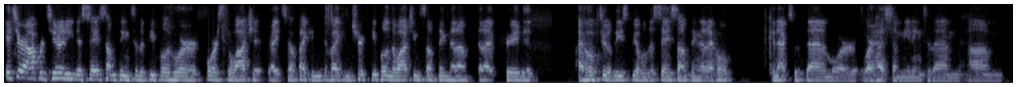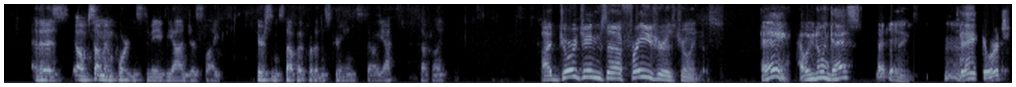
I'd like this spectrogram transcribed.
it's your opportunity to say something to the people who are forced to watch it right? So if i can if i can trick people into watching something that i'm that i've created i hope to at least be able to say something that i hope connects with them or or has some meaning to them um and that is of some importance to me beyond just like here's some stuff i put on the screen. So yeah definitely Uh, George James uh, Frazier has joined us. Hey, how are you doing, guys? Hey, George.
